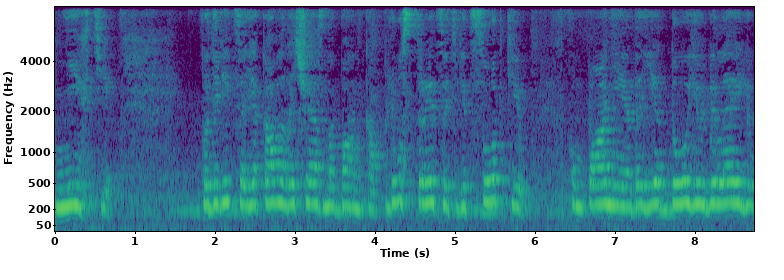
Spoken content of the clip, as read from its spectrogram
нігті. Подивіться, яка величезна банка, плюс 30% компанія дає до ювілею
